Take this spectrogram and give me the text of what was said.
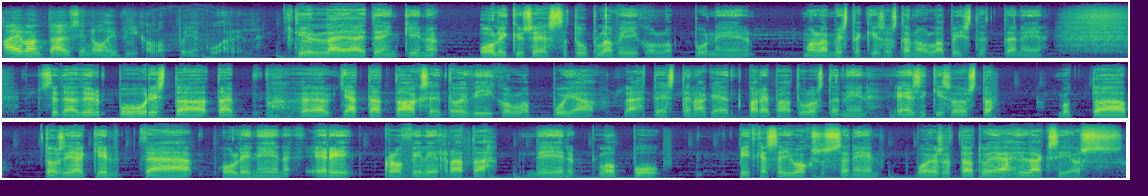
aivan täysin ohi viikonloppu Jaguarille. Kyllä, ja etenkin oli kyseessä tupla viikonloppu, niin molemmista kisosta nolla pistettä, niin se täytyy nyt puhdistaa tai jättää taakseen toi viikonloppu ja lähteä sitten hakemaan parempaa tulosta niin ensikisoista. Mutta tosiaankin tämä oli niin eri profiilin rata, niin loppu pitkässä juoksussa niin voi osoittautua ihan hyväksi, jos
